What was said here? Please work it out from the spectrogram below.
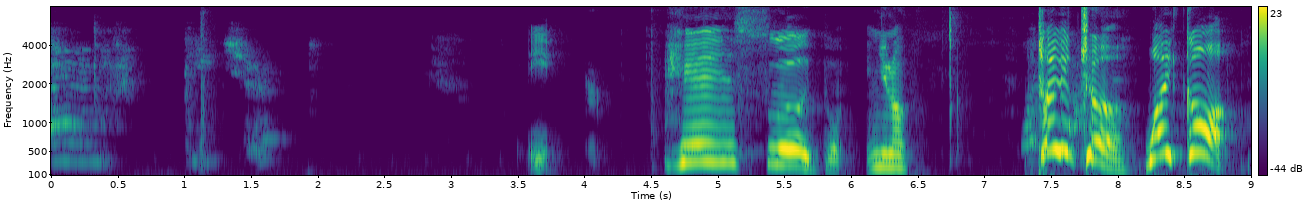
Um, teacher. Here's sleep. You know, teacher, wake up.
